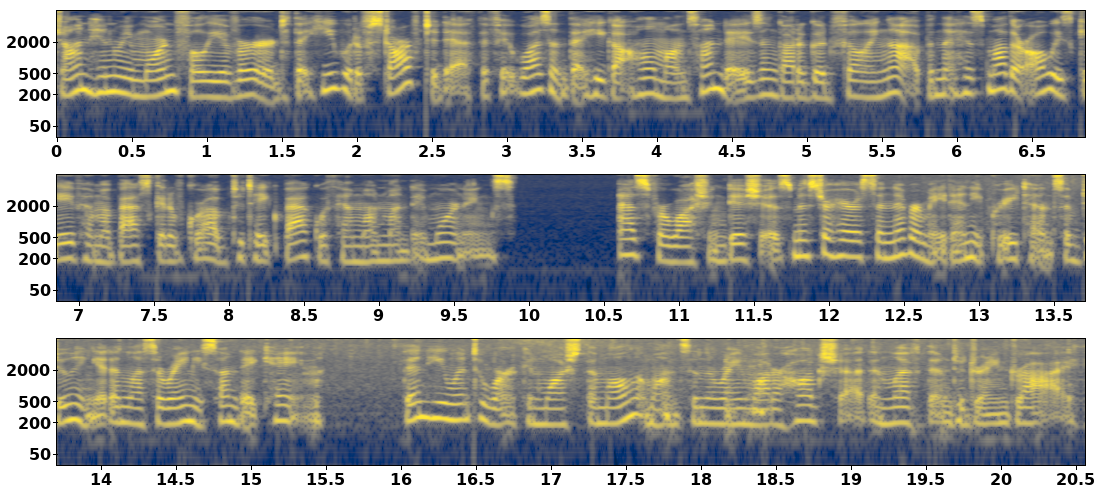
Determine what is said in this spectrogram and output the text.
John Henry mournfully averred that he would have starved to death if it wasn't that he got home on Sundays and got a good filling up, and that his mother always gave him a basket of grub to take back with him on Monday mornings. As for washing dishes, Mr. Harrison never made any pretense of doing it unless a rainy Sunday came. Then he went to work and washed them all at once in the rainwater hogshead and left them to drain dry.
